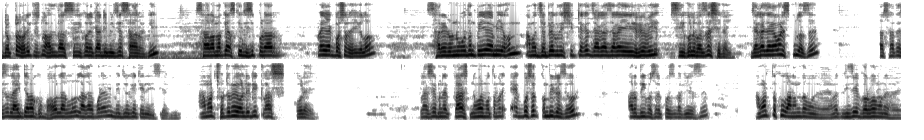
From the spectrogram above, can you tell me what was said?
ডক্টর হরিকৃষ্ণ হালদার শ্রীকর একাডেমি যে স্যার আর কি। স্যার আমাকে আজকে রিসিভ করার প্রায় এক বছর হয়ে গেল। স্যারের অনুমোদন পেয়ে আমি এখন আমার জলপাইগুড়ি সিটটাকে জায়গায় জায়গায় এইভাবেই শ্রীকলে বাজনা শেখাই। জায়গায় জায়গায় আমার স্কুল আছে। তার সাথে সাথে লাইনটা আমার খুব ভালো লাগল। লাগার পরে আমি মেদিনীকে টেনে এসেছি আর কি। আমার ছোটো মেয়ে অলরেডি ক্লাস করে। ক্লাসে মানে ক্লাস নেওয়ার মতো মানে এক বছর কমপ্লিট হয়েছে ওর আরও দুই বছর কোর্স বাকি আছে। আমার তো খুব আনন্দ মনে হয় আমার নিজেকে গর্ব মনে হয়।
